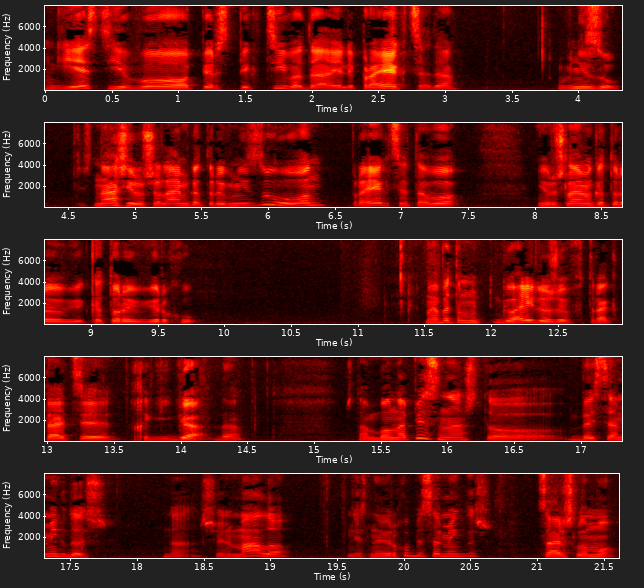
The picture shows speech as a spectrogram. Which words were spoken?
есть его перспектива, да, или проекция, да, внизу. То есть наш Иерушалаем, который внизу, он проекция того Иерушалаема, который, который вверху. Мы об этом говорили уже в трактате Хагига, да? Там было написано, что Бейсамигдаш, да, Шельмало, здесь наверху Бейсамигдаш, царь Шломо,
